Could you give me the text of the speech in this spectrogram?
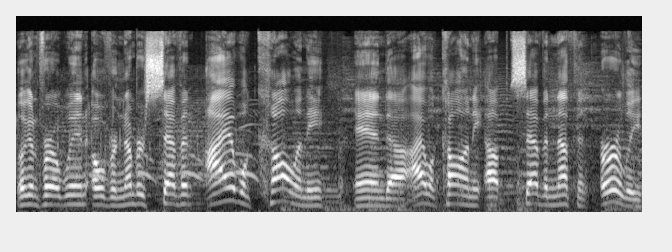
looking for a win over number seven Iowa Colony, and uh, Iowa Colony up seven nothing early.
